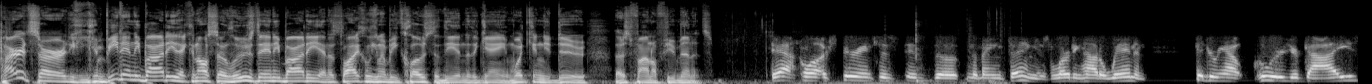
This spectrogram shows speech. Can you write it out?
Pirates are you can beat anybody, they can also lose to anybody, and it's likely going to be close to the end of the game. What can you do those final few minutes? Yeah, well, experience is, is the the main thing is learning how to win and figuring out who are your guys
